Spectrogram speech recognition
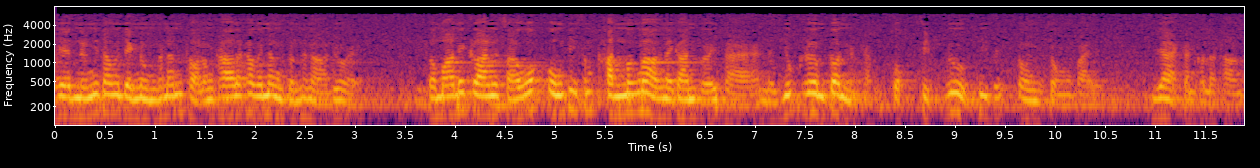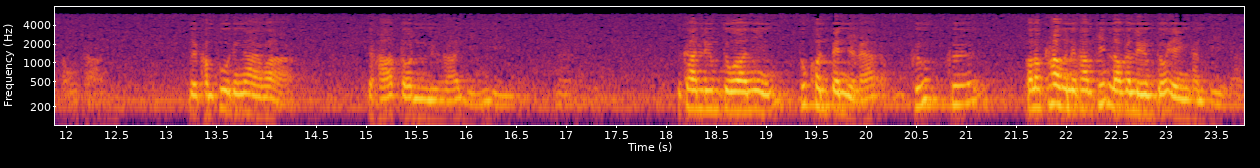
เหตุหนึ่งที่ทำให้เด็กหนุ่มคนนั้นถอดรองเท้าแล้วเข้าไปนั่งสนทนาด้วย ต่อมาได้กลายเป็นสาวกองค์ที่สำคัญมาก ๆ ในการเผยแผ่ในยุคเริ่มต้นนะครับปกสิบรูปที่ทรงส่งไป แยกกันคนละทางสองทาง โดยคำพูดง่ายๆว่า จะหาตนหรือหาหญิงดีคือการลืมตัวนี่ทุกคนเป็นอยู่แล้ว คือคือพอเราเข้าไปในความคิดเราก็ลืมตัวเองทันทีครับ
